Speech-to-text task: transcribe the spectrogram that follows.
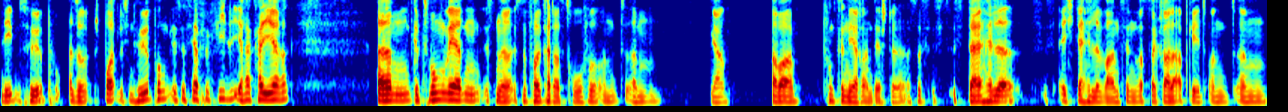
Lebenshöhepunkt, also sportlichen Höhepunkt ist es ja für viele ihrer Karriere, ähm, gezwungen werden, ist eine, ist eine Vollkatastrophe und ähm, ja, aber Funktionäre an der Stelle. Also es ist, ist der helle, es ist echt der helle Wahnsinn, was da gerade abgeht. Und ähm,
